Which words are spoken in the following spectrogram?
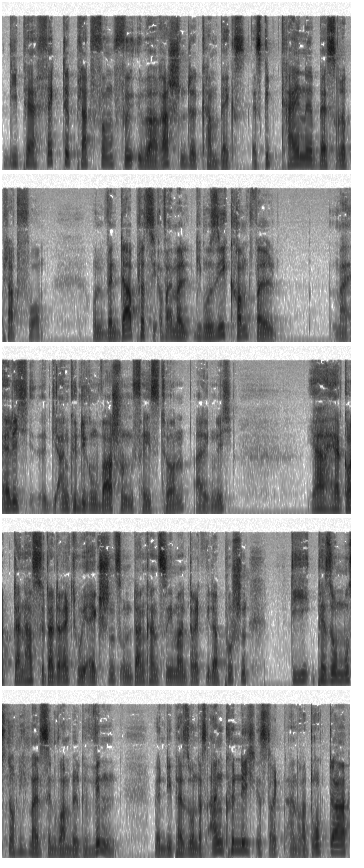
die perfekte Plattform für überraschende Comebacks. Es gibt keine bessere Plattform. Und wenn da plötzlich auf einmal die Musik kommt, weil, mal ehrlich, die Ankündigung war schon ein Face-Turn eigentlich. Ja, Herrgott, dann hast du da direkt Reactions und dann kannst du jemand direkt wieder pushen. Die Person muss noch nicht mal den Rumble gewinnen. Wenn die Person das ankündigt, ist direkt ein anderer Druck da,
